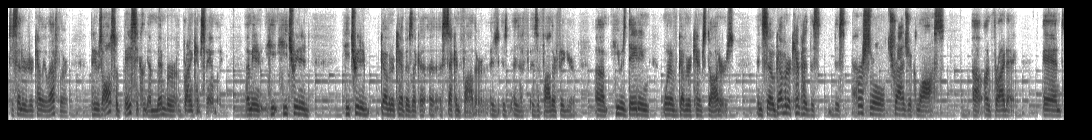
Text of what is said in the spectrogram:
to Senator Kelly Loeffler, but he was also basically a member of Brian Kemp's family. I mean, he, he treated he treated Governor Kemp as like a, a second father, as, as, a, as a father figure. Um, he was dating one of Governor Kemp's daughters, and so Governor Kemp had this this personal tragic loss uh, on Friday, and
